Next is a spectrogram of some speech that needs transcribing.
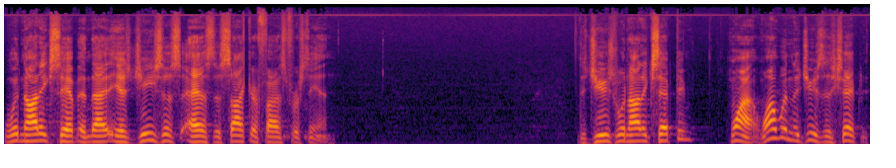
would not accept, and that is Jesus as the sacrifice for sin. The Jews would not accept him. Why? Why wouldn't the Jews accept him?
